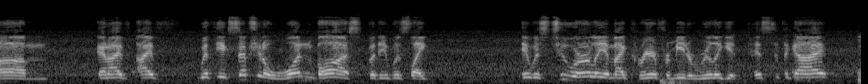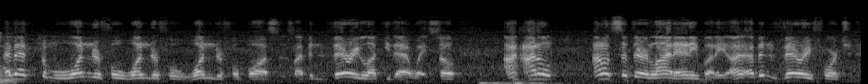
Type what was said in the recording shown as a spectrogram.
um, and I've I've with the exception of one boss, but it was like it was too early in my career for me to really get pissed at the guy. Mm-hmm. I've had some wonderful, wonderful, wonderful bosses. I've been very lucky that way. So I, I don't I don't sit there and lie to anybody. I, have been very fortunate.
